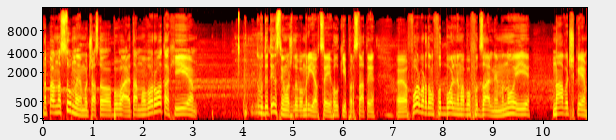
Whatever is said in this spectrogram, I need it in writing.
напевно, сумно йому часто буває там у воротах. І в дитинстві, можливо, мріяв цей голкіпер стати е, форвардом футбольним або футзальним. Ну і навички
